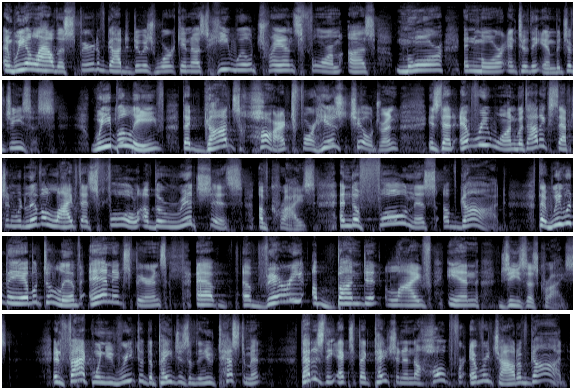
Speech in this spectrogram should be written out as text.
and we allow the Spirit of God to do His work in us, He will transform us more and more into the image of Jesus. We believe that God's heart for His children is that everyone, without exception, would live a life that's full of the riches of Christ and the fullness of God that we would be able to live and experience a, a very abundant life in Jesus Christ. In fact, when you read through the pages of the New Testament, that is the expectation and the hope for every child of God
